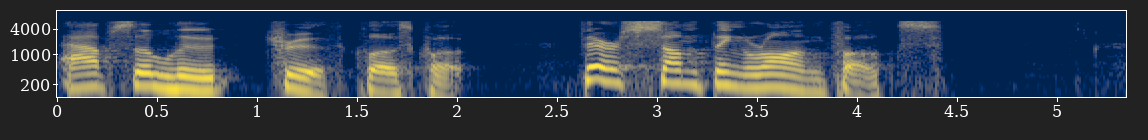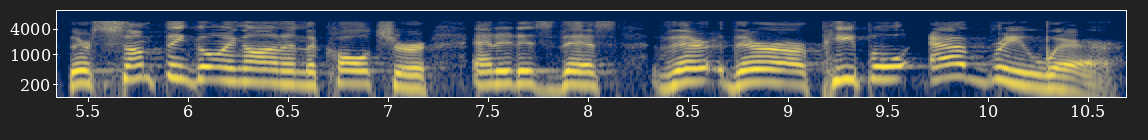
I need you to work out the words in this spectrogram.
absolute truth, close quote. There's something wrong, folks. There's something going on in the culture, and it is this. There, there are people everywhere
